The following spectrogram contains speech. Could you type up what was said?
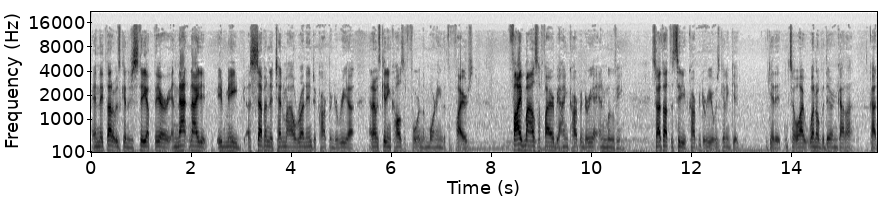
and they thought it was going to just stay up there. And that night it, it made a seven to 10 mile run into Carpinteria. And I was getting calls at four in the morning that the fire's five miles of fire behind Carpinteria and moving. So I thought the city of Carpinteria was going to get get it. And so I went over there and got on, got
